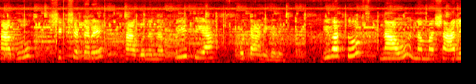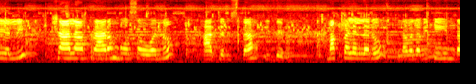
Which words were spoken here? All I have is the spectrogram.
ಹಾಗೂ ಶಿಕ್ಷಕರೇ ಹಾಗೂ ನನ್ನ ಪ್ರೀತಿಯ ಪುಟಾಣಿಗಳೇ. ಇವತ್ತು ನಾವು ನಮ್ಮ ಶಾಲೆಯಲ್ಲಿ ಶಾಲಾ ಪ್ರಾರಂಭೋತ್ಸವವನ್ನು ಆಚರಿಸ್ತಾ ಇದ್ದೇವೆ. ಮಕ್ಕಳೆಲ್ಲರೂ ಲವಲವಿಕೆಯಿಂದ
